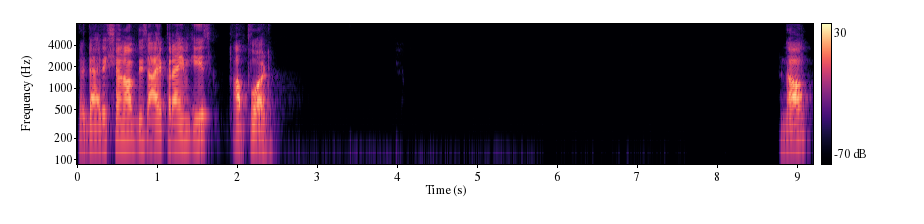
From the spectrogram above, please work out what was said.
The direction of this I prime is upward. Now,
